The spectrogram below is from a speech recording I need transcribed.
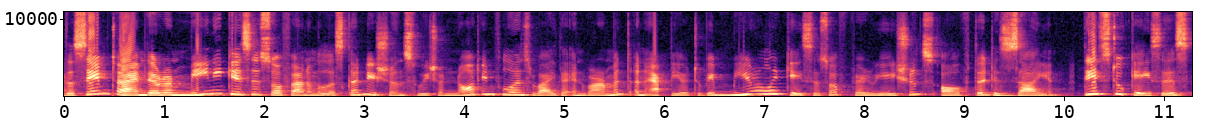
the same time, there are many cases of anomalous conditions which are not influenced by the environment and appear to be merely cases of variations of the design. These two cases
